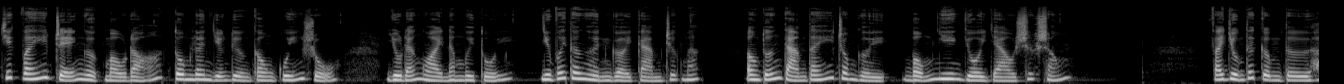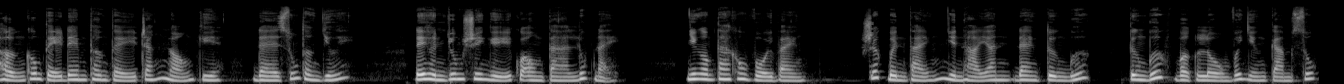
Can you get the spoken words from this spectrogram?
Chiếc váy trẻ ngược màu đỏ tôn lên những đường cong quyến rũ. Dù đã ngoài 50 tuổi, nhưng với thân hình gợi cảm trước mắt, ông Tuấn cảm thấy trong người bỗng nhiên dồi dào sức sống. Phải dùng tới cụm từ hận không thể đem thân thể trắng nõn kia đè xuống thân dưới, để hình dung suy nghĩ của ông ta lúc này. Nhưng ông ta không vội vàng rất bình thản nhìn Hải Anh đang từng bước, từng bước vật lộn với những cảm xúc.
